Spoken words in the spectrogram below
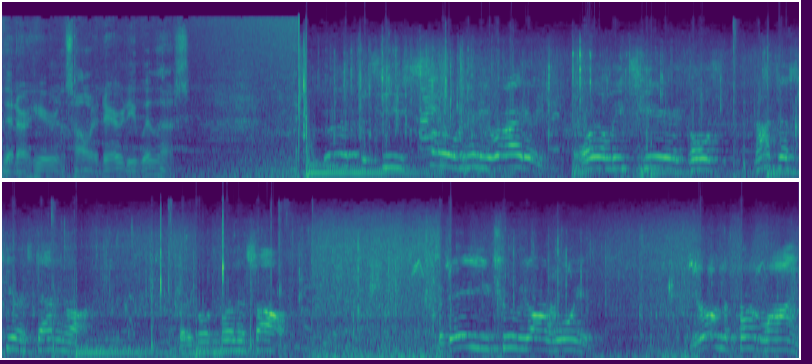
that are here in solidarity with us. Good to see so many riders. Oil leaks here. It goes not just here in Standing Rock, but it goes further south. Today you truly are warriors. You're on the front line.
